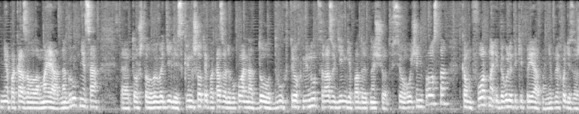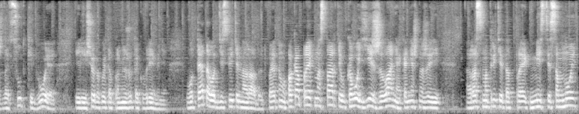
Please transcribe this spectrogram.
мне показывала моя одногруппница. Э, то, что выводили скриншоты, показывали буквально до 2-3 минут, сразу деньги падают на счет. Все очень просто, комфортно и довольно-таки приятно. Не приходится ждать сутки, двое или еще какой-то промежуток времени. Вот это вот действительно радует. Поэтому пока проект на старте, у кого есть желание, конечно же, и рассмотрите этот проект вместе со мной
